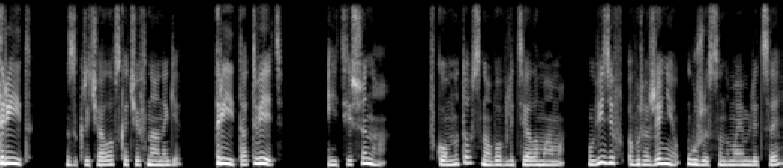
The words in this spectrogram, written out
«Трид!» — закричала, вскочив на ноги. «Трит, ответь!» И тишина. В комнату снова влетела мама. Увидев выражение ужаса на моем лице,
